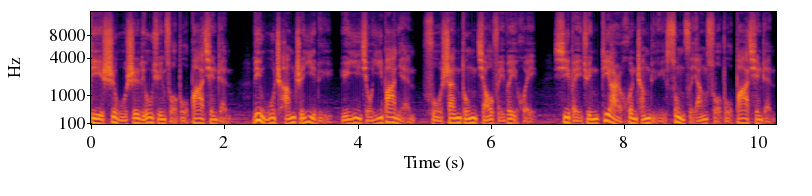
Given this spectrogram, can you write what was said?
第十五师刘询所部八千人，另无长直一旅于一九一八年赴山东剿匪未回；西北军第二混成旅宋子阳所部八千人，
